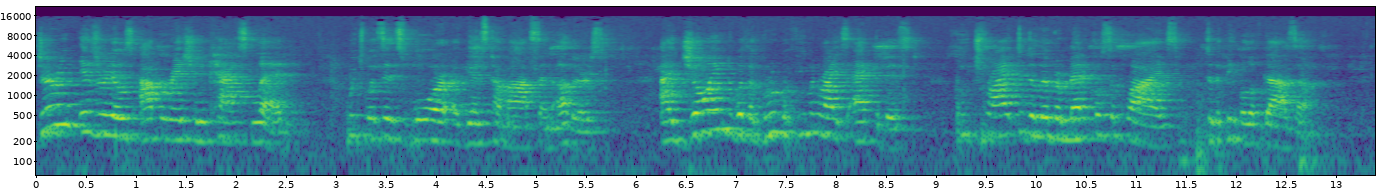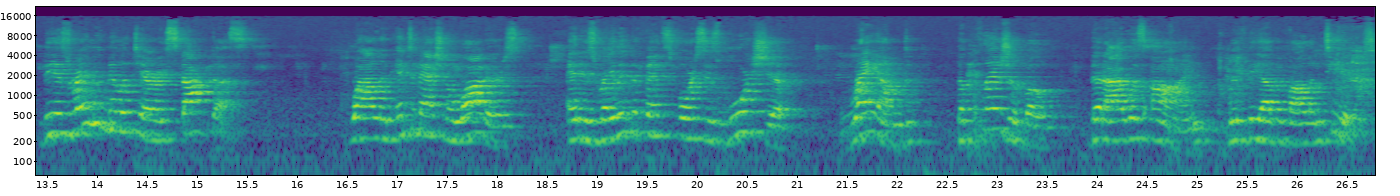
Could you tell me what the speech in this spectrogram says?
During Israel's Operation Cast Lead, which was its war against Hamas and others, I joined with a group of human rights activists who tried to deliver medical supplies to the people of Gaza. The Israeli military stopped us, while in international waters, an Israeli Defense Forces warship rammed the pleasure boat that I was on with the other volunteers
